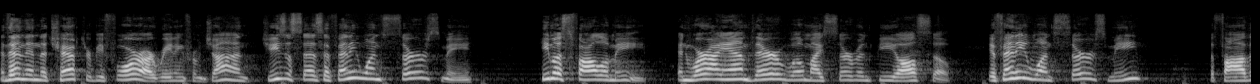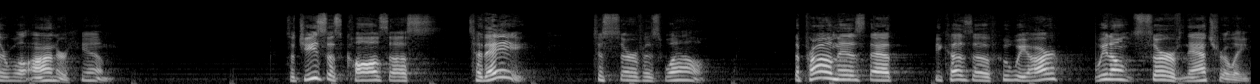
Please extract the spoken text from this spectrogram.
And then in the chapter before our reading from John, Jesus says, If anyone serves me, he must follow me. And where I am, there will my servant be also. If anyone serves me, the Father will honor him. So Jesus calls us today to serve as well. The problem is that because of who we are, we don't serve naturally.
